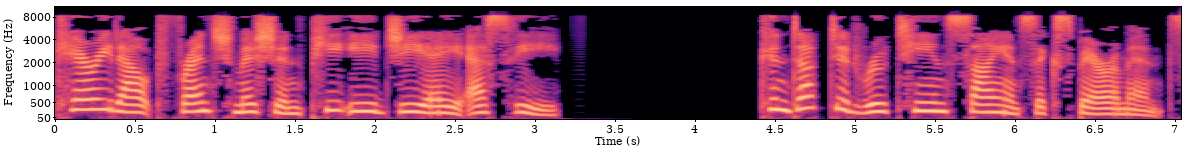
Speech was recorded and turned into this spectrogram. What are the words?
Carried out French mission PEGASE. Conducted routine science experiments.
